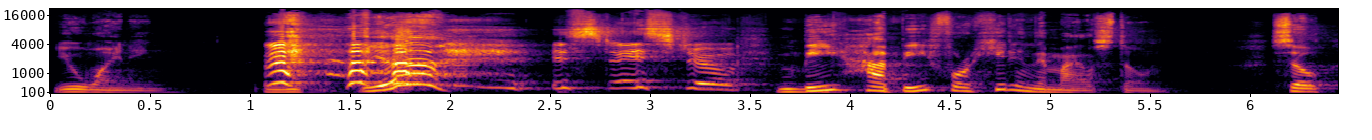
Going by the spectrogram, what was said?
You whining. yeah. It's, it's true. Be happy for hitting the milestone. So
